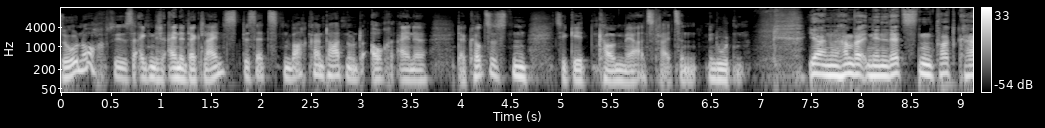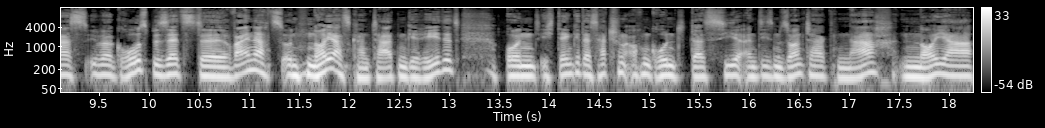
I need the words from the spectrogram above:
so noch. Sie ist eigentlich eine der kleinst besetzten Bachkantaten und auch eine der kürzesten. Sie geht kaum mehr als 13 Minuten. Ja, nun haben wir in den letzten Podcasts über großbesetzte Weihnachts- und Neujahrskantaten geredet. Und ich denke, das hat schon auch einen Grund, dass hier an diesem Sonntag nach Neujahr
